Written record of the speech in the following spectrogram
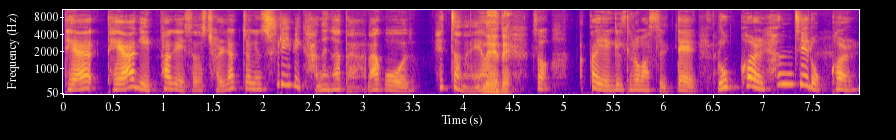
대학, 대학 입학에 있어서 전략적인 수립이 가능하다라고 했잖아요. 네네. 그래서 아까 얘기를 들어봤을 때 로컬, 현지 로컬,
